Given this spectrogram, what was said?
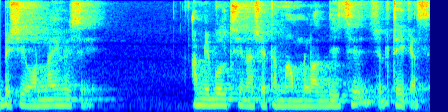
বেশি অন্যায় হয়েছে? আমি বলছি না সেটা মামলা দিয়েছে, সেটা ঠিক আছে।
